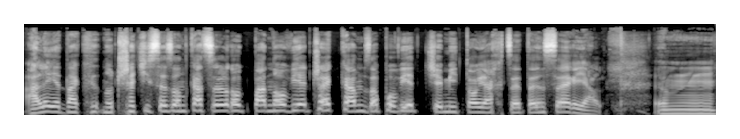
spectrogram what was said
Ale jednak no, trzeci sezon Castle Rock, panowie, czekam, zapowiedzcie mi to, ja chcę ten serial. Um,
